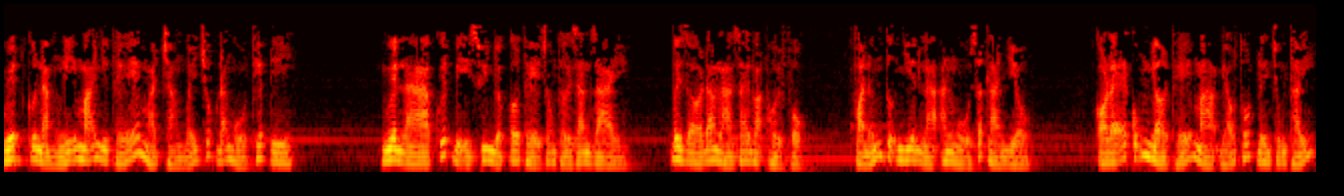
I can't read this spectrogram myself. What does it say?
Quyết cứ nằm nghĩ mãi như thế mà chẳng mấy chốc đã ngủ thiếp đi. Nguyên là Quyết bị suy nhược cơ thể trong thời gian dài, bây giờ đang là giai đoạn hồi phục, phản ứng tự nhiên là ăn ngủ rất là nhiều. Có lẽ cũng nhờ thế mà béo tốt lên trông thấy.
